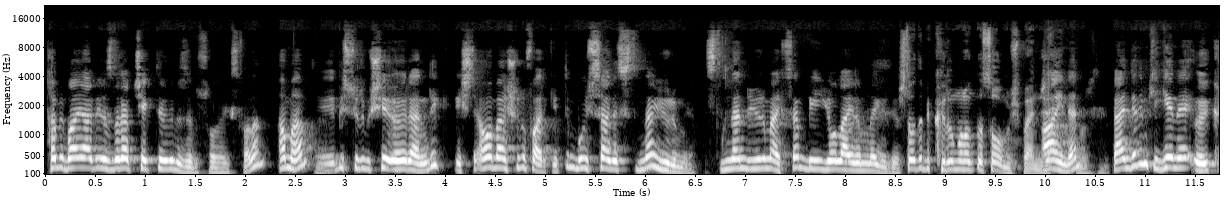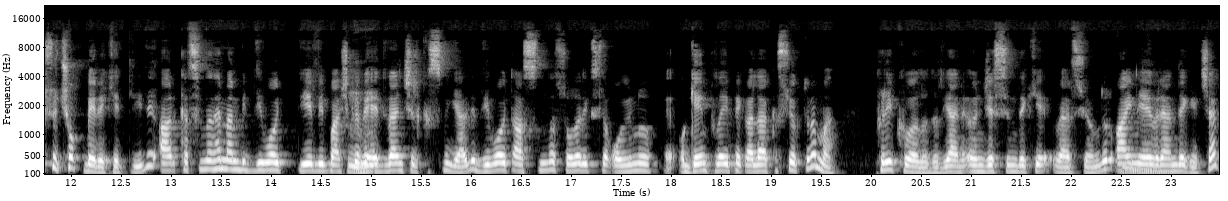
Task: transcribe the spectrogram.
tabii bayağı bir ızdırap çektirdi bize bu SolarX falan. Ama hmm. e, bir sürü bir şey öğrendik. İşte ama ben şunu fark ettim. Bu iş sadece Steam'den yürümüyor. Steam'den de yürümezsen bir yol ayrımına gidiyorsun. İşte o da bir kırılma noktası olmuş bence. Aynen. Ben dedim ki gene öyküsü çok bereketliydi. Arkasından hemen bir Devoid diye bir baş başka Hı hı. bir adventure kısmı geldi. Devoid aslında SolarX ile oyunu e, o gameplay pek alakası yoktur ama prequel'ıdır. Yani öncesindeki versiyondur. Aynı Hı. evrende geçer.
